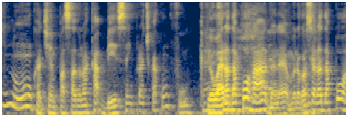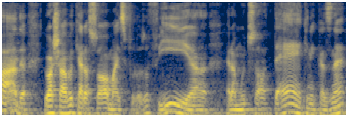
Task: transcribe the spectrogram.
nunca tinha me passado na cabeça em praticar Kung Fu. Porque eu era da porrada, né? O meu negócio era da porrada. Eu achava que era só mais filosofia, era muito só técnicas, né?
